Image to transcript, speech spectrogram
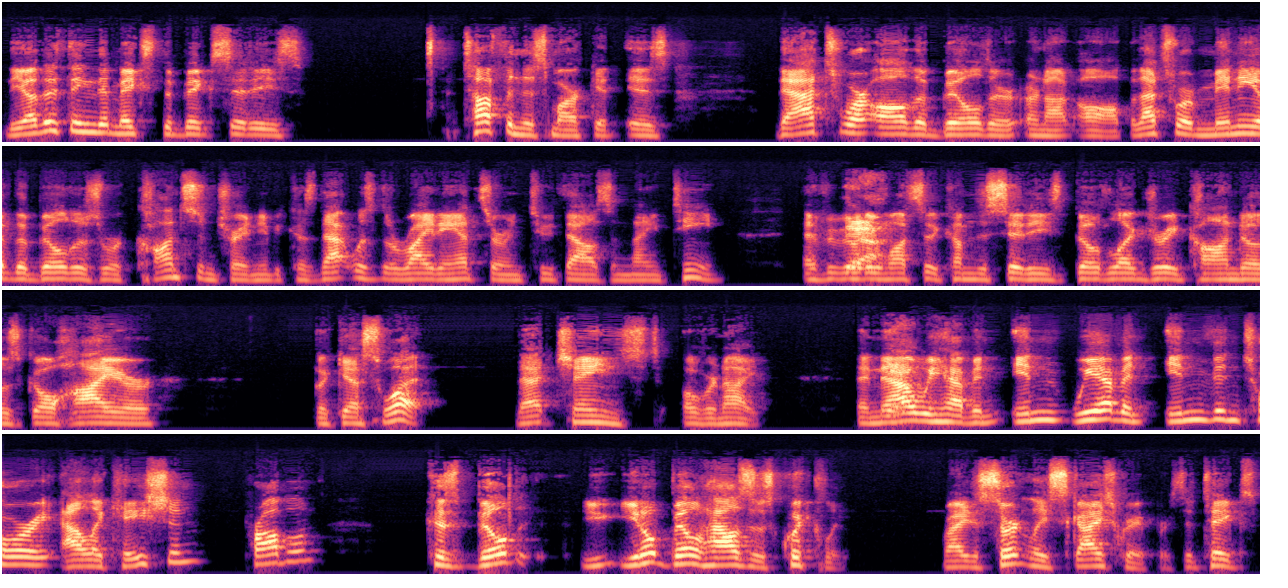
The other thing that makes the big cities tough in this market is that's where all the builder or not all but that's where many of the builders were concentrating because that was the right answer in 2019 everybody yeah. wants to come to cities build luxury condos go higher but guess what that changed overnight and now yeah. we have an in we have an inventory allocation problem because build you, you don't build houses quickly right it's certainly skyscrapers it takes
